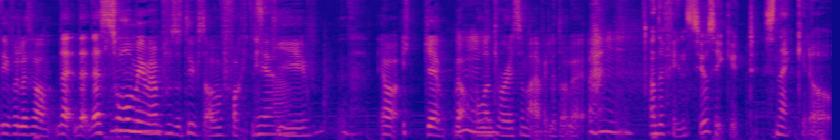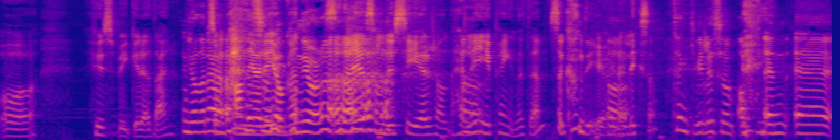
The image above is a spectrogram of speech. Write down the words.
de får liksom det, det, det er så mye mer positivt av å faktisk yeah. gi Ja, ikke ja, Mm. voluntary, som er veldig dårlig. Mm. Og det fins jo sikkert snekkere og, og husbyggere der Ja, det det. som kan gjøre jobben. kan gjøre. Så det er jo som du sier, sånn heller gi pengene til dem, så kan de gjøre Ja. det, liksom. Tenker vi liksom at en eh,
